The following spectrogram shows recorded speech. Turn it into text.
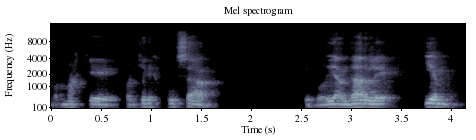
por más que cualquier excusa que podían darle, y en,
